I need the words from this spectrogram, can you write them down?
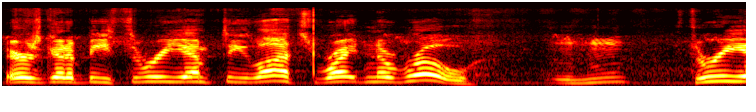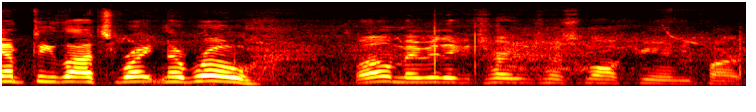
there's going to be three empty lots right in a row. Mm -hmm. Three empty lots right in a row. Well, maybe they could turn it into a small community park.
